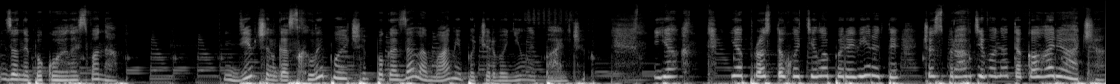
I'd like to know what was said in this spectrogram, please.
занепокоїлась вона. Дівчинка, схлипуючи, показала мамі почервонілий пальчик. Я, я просто хотіла перевірити, чи справді вона така гаряча,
